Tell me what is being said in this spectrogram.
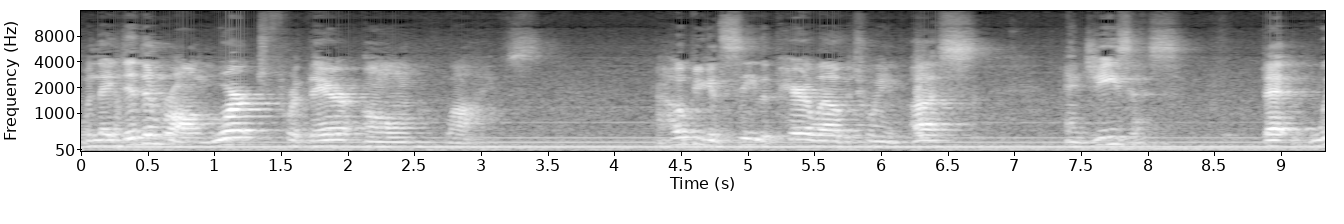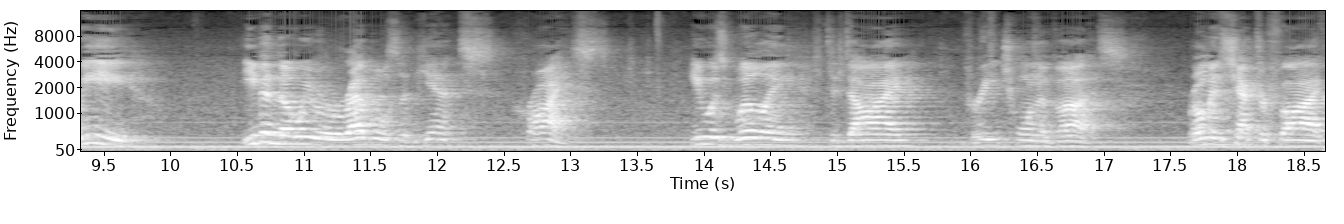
when they did them wrong, worked for their own lives. I hope you can see the parallel between us and Jesus. That we, even though we were rebels against Christ, he was willing to die for each one of us. Romans chapter 5,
